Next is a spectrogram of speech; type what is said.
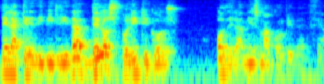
de la credibilidad de los políticos o de la misma convivencia?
